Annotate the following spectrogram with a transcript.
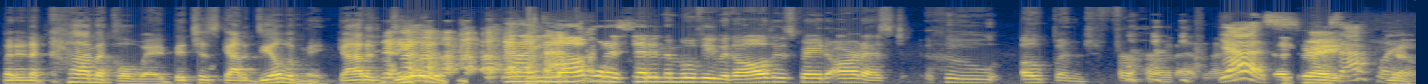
but in a comical way. Bitches got to deal with me. Got to deal with me. And I love what I said in the movie with all those great artists who opened for her that night. Yes, That's right. exactly. Yeah.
